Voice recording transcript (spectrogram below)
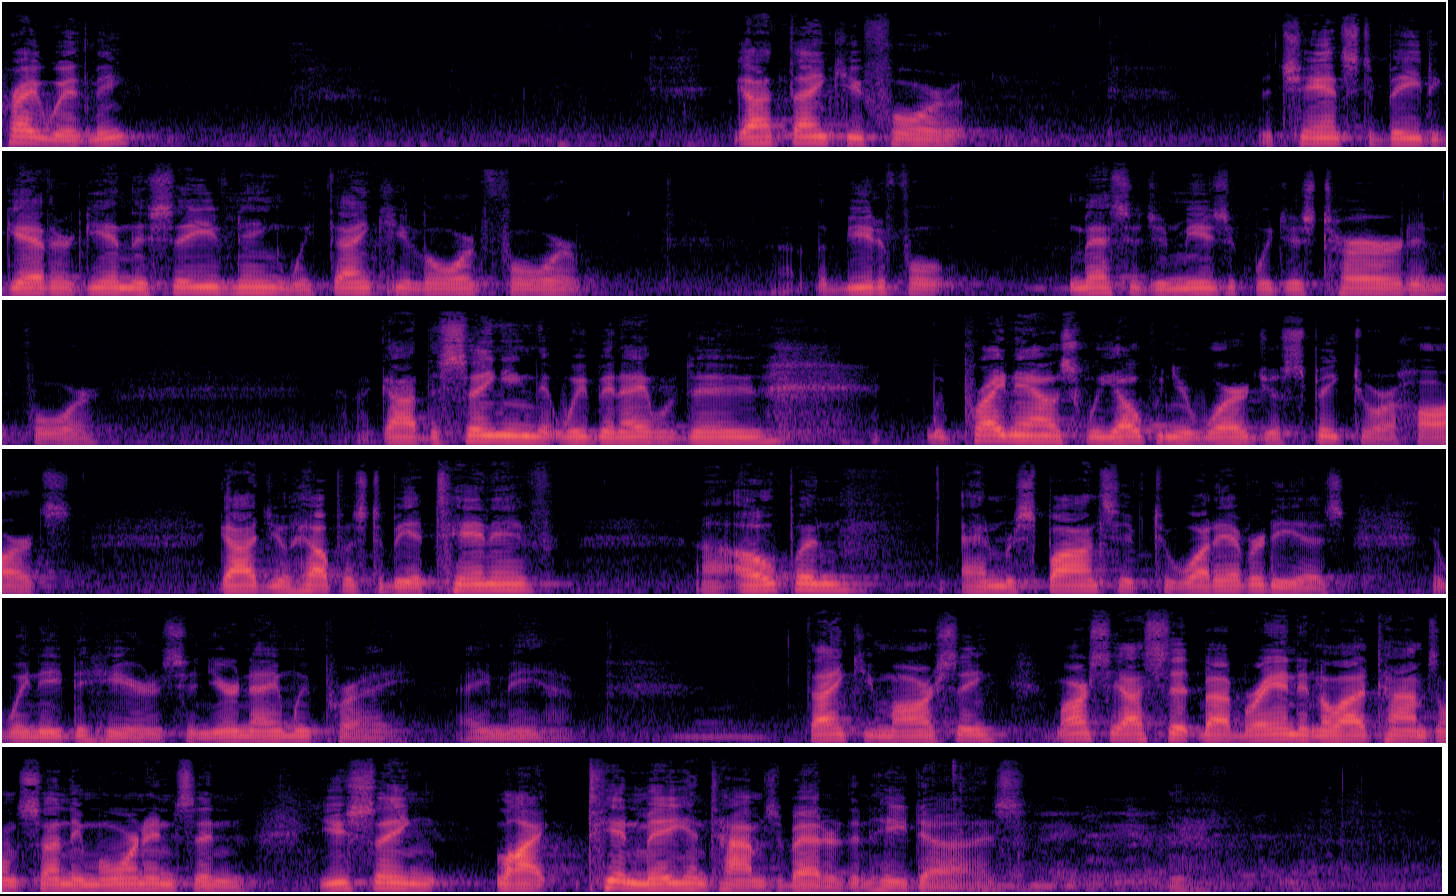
Pray with me. God, thank you for the chance to be together again this evening. We thank you, Lord, for uh, the beautiful message and music we just heard and for, uh, God, the singing that we've been able to do. We pray now as we open your word, you'll speak to our hearts. God, you'll help us to be attentive, uh, open, and responsive to whatever it is that we need to hear. It's in your name we pray. Amen. Thank you, Marcy. Marcy, I sit by Brandon a lot of times on Sunday mornings, and you sing like 10 million times better than he does.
